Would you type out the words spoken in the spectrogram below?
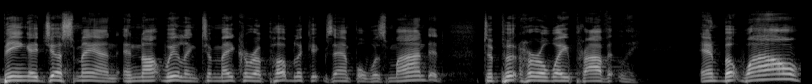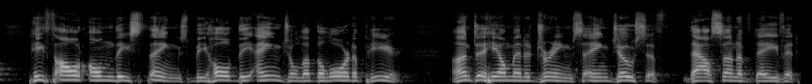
being a just man and not willing to make her a public example, was minded to put her away privately. And but while he thought on these things, behold, the angel of the Lord appeared unto him in a dream, saying, Joseph, thou son of David,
